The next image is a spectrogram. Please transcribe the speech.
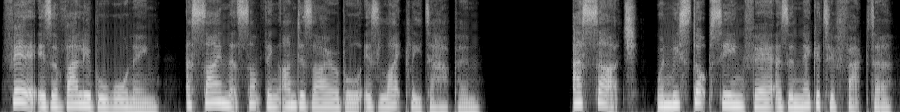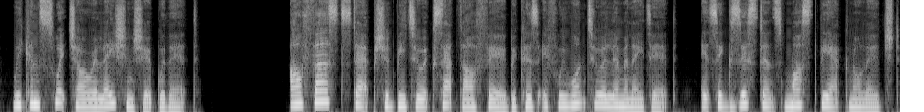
Fear is a valuable warning, a sign that something undesirable is likely to happen. As such, when we stop seeing fear as a negative factor, we can switch our relationship with it. Our first step should be to accept our fear because if we want to eliminate it, its existence must be acknowledged.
